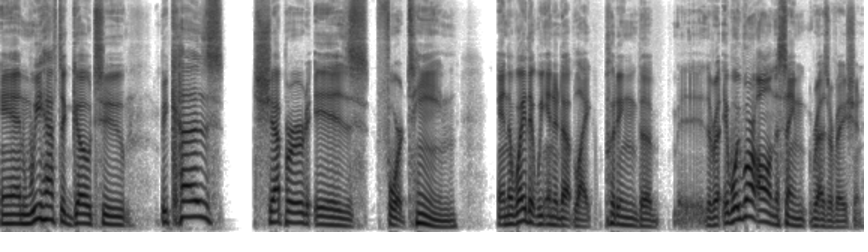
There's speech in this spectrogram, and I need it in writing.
And we have to go to because Shepherd is 14, and the way that we ended up like putting the the we weren't all on the same reservation,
